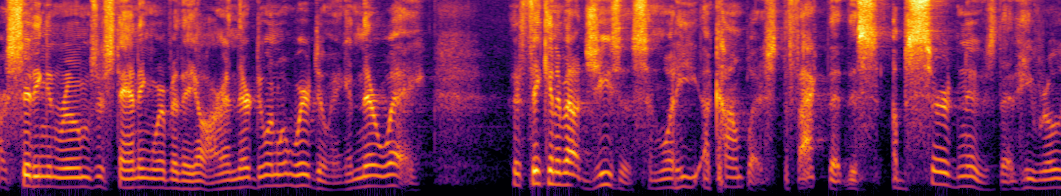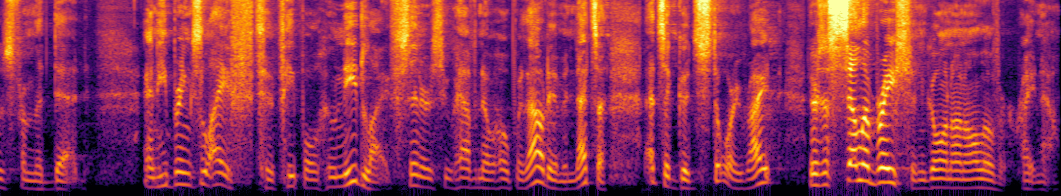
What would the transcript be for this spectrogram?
are sitting in rooms or standing wherever they are, and they're doing what we're doing in their way. They're thinking about Jesus and what he accomplished, the fact that this absurd news that he rose from the dead. And he brings life to people who need life, sinners who have no hope without him. And that's a, that's a good story, right? There's a celebration going on all over right now.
